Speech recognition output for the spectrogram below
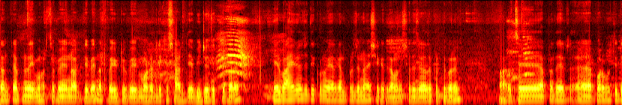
জানতে আপনারা ইমো হোয়াটসঅ্যাপে নক দেবেন অথবা ইউটিউবে মডেল লিখে সার্চ দিয়ে ভিডিও দেখতে পারেন। এর বাইরেও যদি কোনো এয়ারগান প্রয়োজন হয়, সেক্ষেত্রে আমাদের সাথে যোগাযোগ করতে পারেন। আর হচ্ছে আপনাদের পরবর্তীতে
